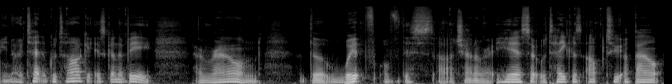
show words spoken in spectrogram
you know technical target is going to be around the width of this uh, channel right here. So it will take us up to about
